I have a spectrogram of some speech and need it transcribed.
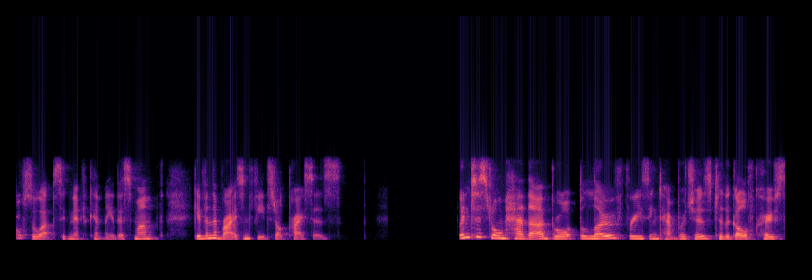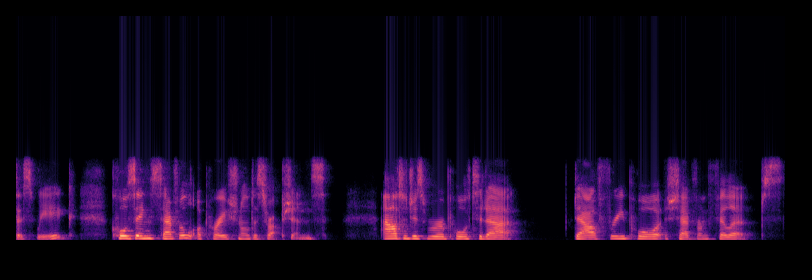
also up significantly this month, given the rise in feedstock prices. Winter Storm Heather brought below freezing temperatures to the Gulf Coast this week, causing several operational disruptions. Outages were reported at Dow Freeport, Chevron Phillips,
